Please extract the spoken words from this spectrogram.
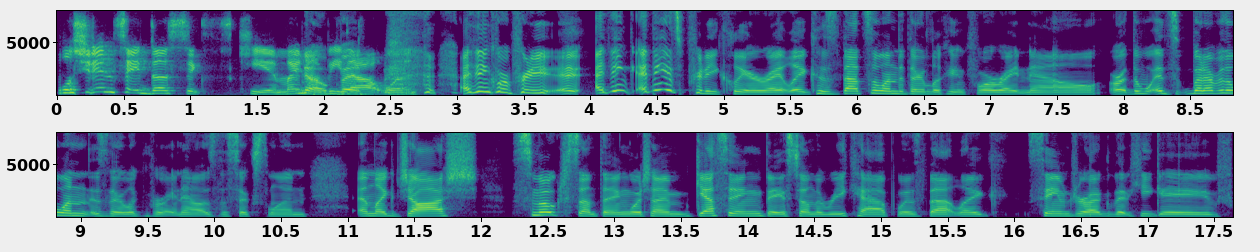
Well, she didn't say the sixth key. It might no, not be that one. I think we're pretty. I think I think it's pretty clear, right? Like, because that's the one that they're looking for right now, or the it's whatever the one is they're looking for right now is the sixth one, and like Josh smoked something, which I'm guessing based on the recap was that like same drug that he gave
